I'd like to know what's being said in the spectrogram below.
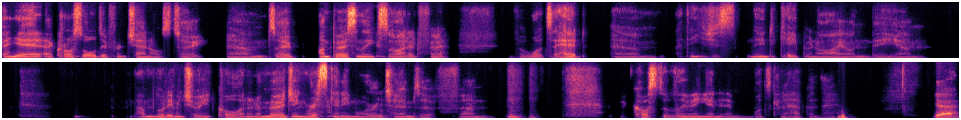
and yeah, across all different channels too. Um, so I'm personally excited for, for what's ahead. Um, I think you just need to keep an eye on the I'm not even sure you'd call it an emerging risk anymore in terms of um, cost of living and, and what's going to happen there. Yeah,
